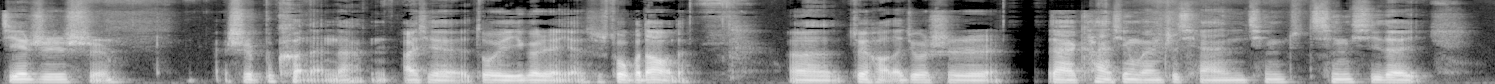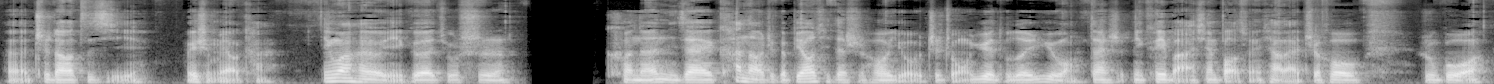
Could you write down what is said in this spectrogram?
皆知是。是不可能的，而且作为一个人也是做不到的。呃，最好的就是在看新闻之前清清晰的，呃，知道自己为什么要看。另外还有一个就是，可能你在看到这个标题的时候有这种阅读的欲望，但是你可以把它先保存下来，之后如果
